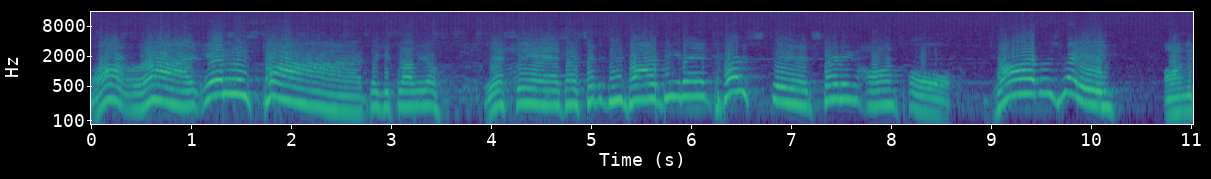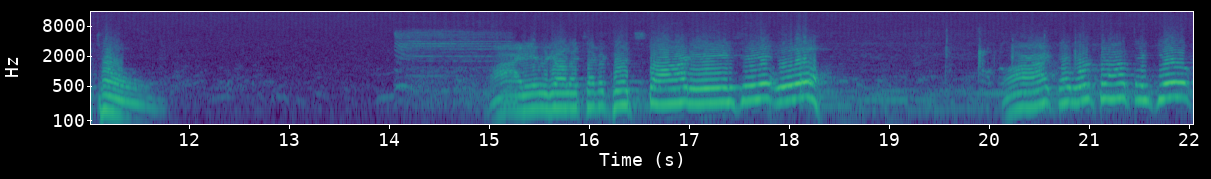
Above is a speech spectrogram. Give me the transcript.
All right, it is time. Thank you, Flavio. Yes, yes, our 17-5 B-Main Karsten starting on pole. Drivers ready on the tone. All right, here we go. Let's have a good start. Is it? Oh. All right, that worked out. Thank you.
